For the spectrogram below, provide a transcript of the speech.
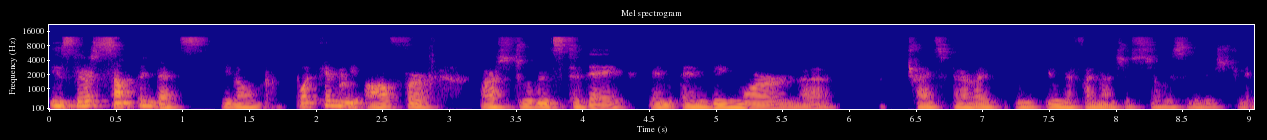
is there something that's, you know, what can we offer our students today in being more uh, transparent in, in the financial service industry?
